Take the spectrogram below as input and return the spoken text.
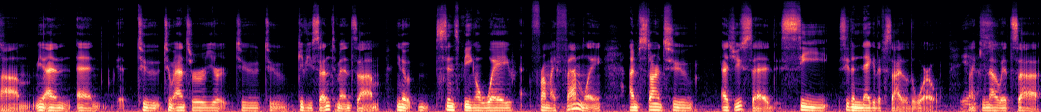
Um, you know, and and to to answer your to to give you sentiments, um, you know, since being away from my family, I'm starting to, as you said, see see the negative side of the world. Like you know, it's uh,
